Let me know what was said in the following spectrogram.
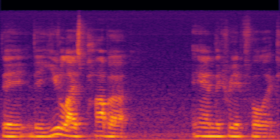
they, they utilize PABA, and they create folic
